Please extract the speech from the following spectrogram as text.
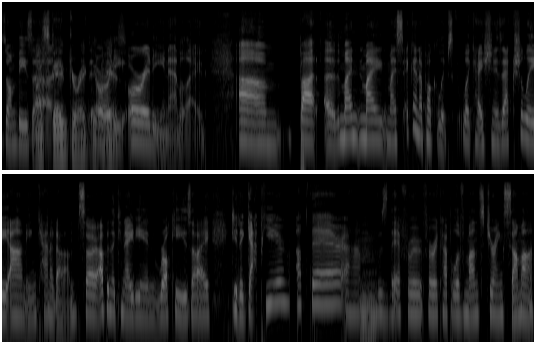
zombies I are stand corrected. already yes. already in Adelaide. Um, but uh, my my my second apocalypse location is actually um, in Canada. So up in the Canadian Rockies, I did a gap year up there. Um, Was there for for a couple of months during summer,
